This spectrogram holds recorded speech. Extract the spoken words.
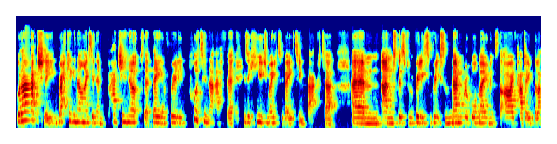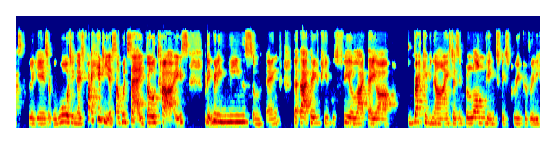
but actually recognizing and badging up that they have really put in that effort is a huge motivating factor. Um, and there's been really some really some memorable moments that I've had over the last couple of years of rewarding those. Quite hideous I would say gold ties but it really means something that, that those pupils feel like they are recognized as belonging to this group of really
